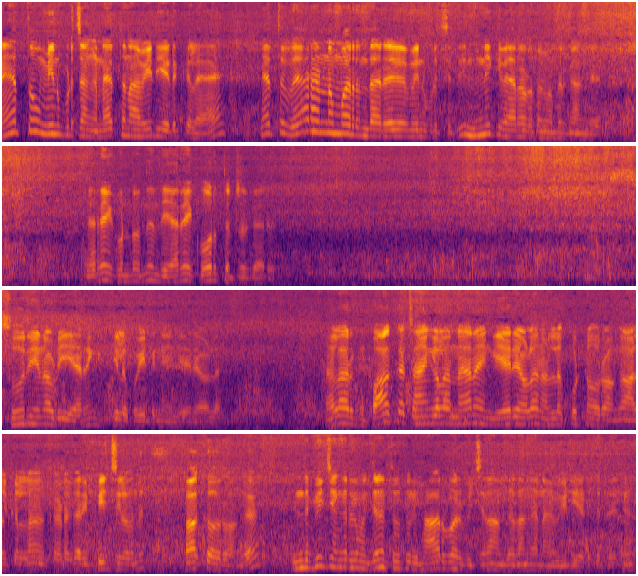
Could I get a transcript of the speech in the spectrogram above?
நேற்றும் மீன் பிடிச்சாங்க. நேற்று நான் வீடியோ எடுக்கலை. நேற்று வேற என்ன மாதிரி இருந்தார்? மீன் பிடிச்சது. இன்னைக்கு வேற ஒருத்தவங்க வந்திருக்காங்க. இறையை கொண்டு வந்து இந்த இறையை கோர்த்துட்டு இருக்காரு சூரியனும் அப்படியே இறங்கி கீழே போயிட்டுங்க எங்கள் ஏரியாவில். நல்லாயிருக்கும். பார்க்க சாயங்காலம் நேரம் எங்கள் ஏரியாவில் நல்ல கூட்டம் வருவாங்க. ஆட்கள்லாம் கடற்கரை பீச்சில் வந்து பார்க்க வருவாங்க. இந்த பீச் எங்கே இருக்க பார்த்தீங்கன்னா தூத்துக்குடி ஹார்பர் பீச் தான். அங்கே தாங்க நான் வீடியோ எடுத்துகிட்டு இருக்கேன்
